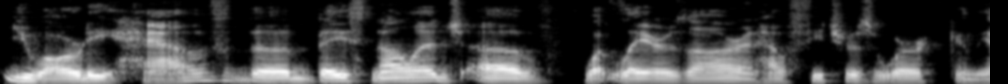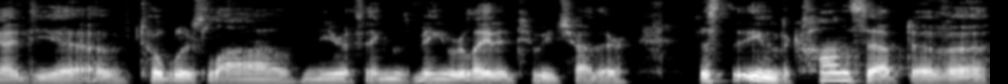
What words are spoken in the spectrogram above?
you already have the base knowledge of what layers are and how features work and the idea of Tobler's law of near things being related to each other. Just even the concept of uh,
